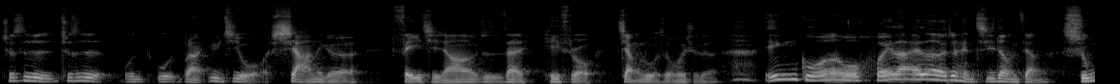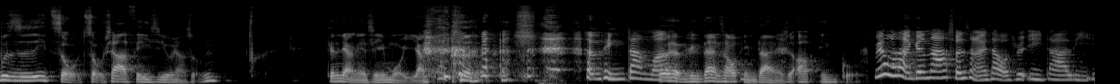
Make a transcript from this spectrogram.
就是就是我我本来预计我下那个飞机，然后就是在 Heathrow 降落的时候，我会觉得英国我回来了，就很激动这样。殊不知一走走下飞机，我想说，嗯，跟两年前一模一样，很平淡吗？对，很平淡，超平淡的，就哦英国，没有，我想跟大家分享一下，我去意大利。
